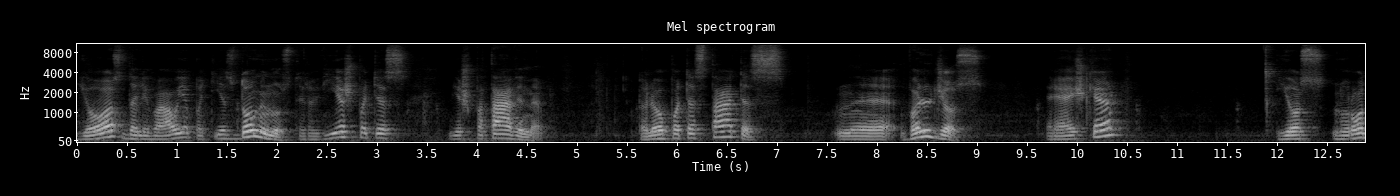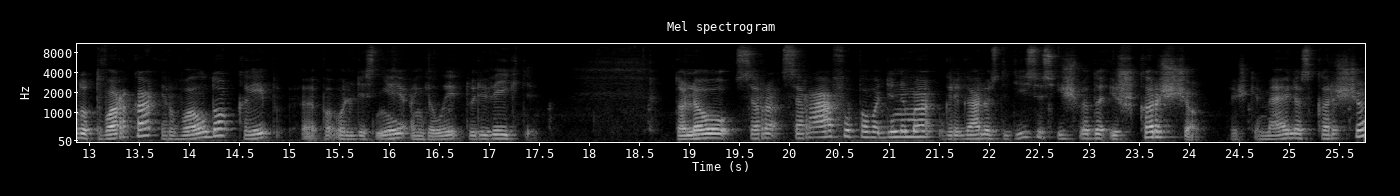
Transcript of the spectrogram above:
jos dalyvauja paties dominus, tai yra viešpatės viešpatavime. Toliau potestatės valdžios reiškia, jos nurodo tvarką ir valdo, kaip E, pavaldesnieji angelai turi veikti. Toliau ser, serafų pavadinimą Grigalius didysis išveda iš karščio, reiškia meilės karščio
